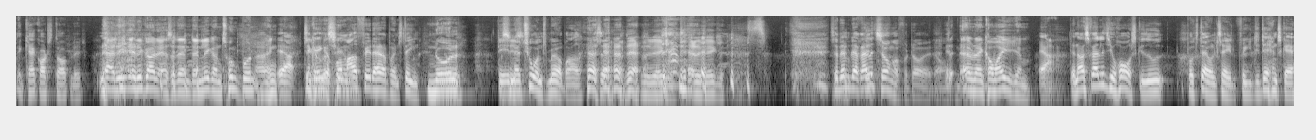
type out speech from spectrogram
Det kan godt stoppe lidt. Ja, det, ja, det gør det. Altså, den, den ligger en tung bund. ikke? Ja, det kan kan ikke, hvor meget fedt er der på en sten? Nul. Det er Præcis. naturens mørbræd. Altså, Ja, det er det virkelig. Det er det virkelig. så den bliver relativt... tung at fordøje dog. Ja, men den kommer ikke igennem. Ja, den er også relativt hård skide ud, bogstaveligt talt, fordi det er det, han skal.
